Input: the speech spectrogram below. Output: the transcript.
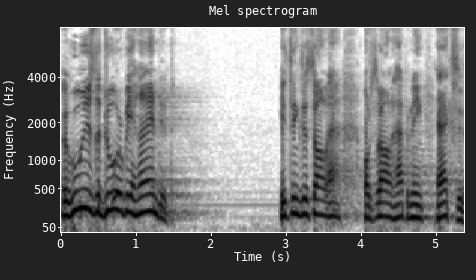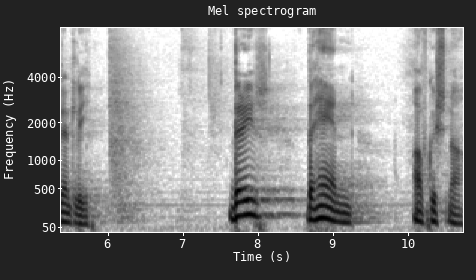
Who is the doer behind it? He thinks it's all, ha- it's all happening accidentally. There is the hand of Krishna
